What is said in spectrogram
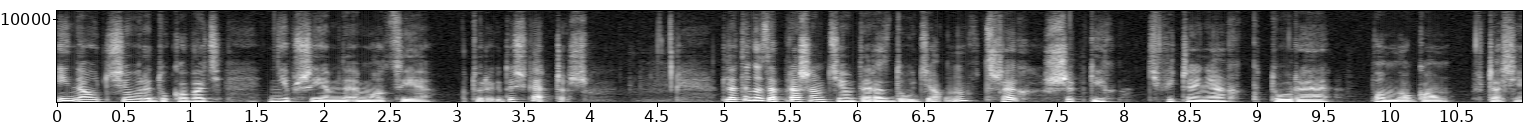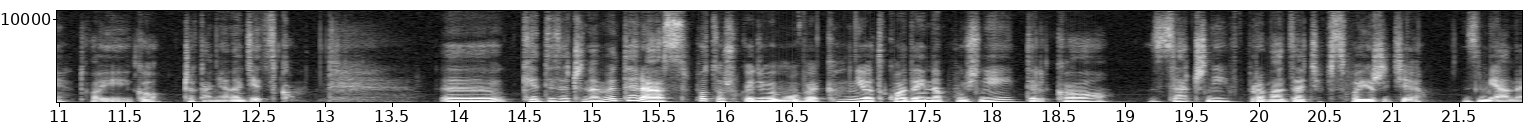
i naucz się redukować nieprzyjemne emocje, których doświadczasz. Dlatego zapraszam Cię teraz do udziału w trzech szybkich ćwiczeniach, które pomogą w czasie Twojego czekania na dziecko. Y, kiedy zaczynamy teraz, po co szukać wymówek? Nie odkładaj na później, tylko zacznij wprowadzać w swoje życie zmiany.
